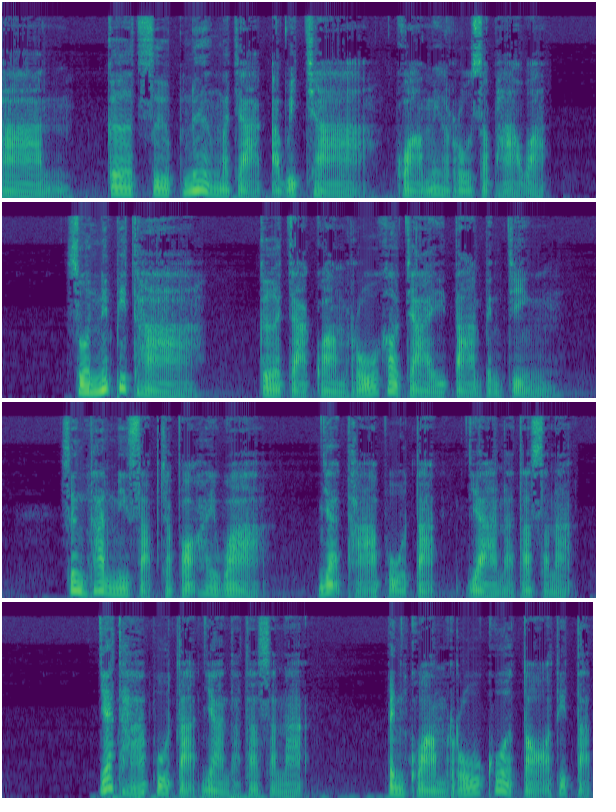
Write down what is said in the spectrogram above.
ทานเกิดสืบเนื่องมาจากอวิชชาความไม่รู้สภาวะ ส่วนนิพพิทาเกิดจากความรู้เข้าใจตามเป็นจริง ซึ่งท่านมีศัพท์เฉพาะให้ว่ายะถาภูตะญาณทัศนะยะถาภูตะญาณทัศนะ เป็นความรู้ขั้วต่อที่ตัด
